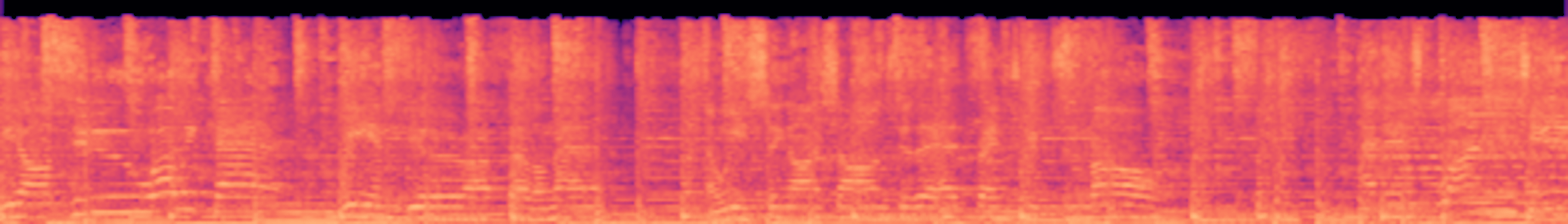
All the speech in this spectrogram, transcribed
We all do what we can. We endure our fellow man. And we sing our songs to the head French creeps and moan. And it's one, two,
